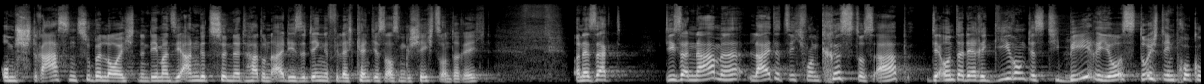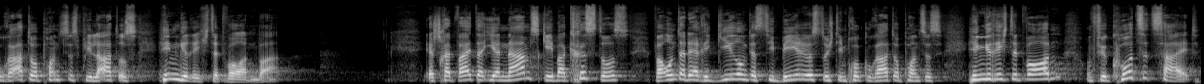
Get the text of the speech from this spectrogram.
um Straßen zu beleuchten, indem man sie angezündet hat und all diese Dinge. Vielleicht kennt ihr es aus dem Geschichtsunterricht. Und er sagt, dieser Name leitet sich von Christus ab, der unter der Regierung des Tiberius durch den Prokurator Pontius Pilatus hingerichtet worden war. Er schreibt weiter, ihr Namensgeber Christus war unter der Regierung des Tiberius durch den Prokurator Pontius hingerichtet worden und für kurze Zeit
